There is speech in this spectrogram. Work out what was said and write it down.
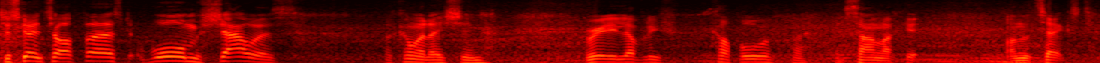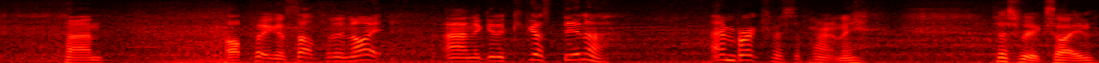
Just going to our first warm showers accommodation. Really lovely couple. They sound like it on the text. Um, are putting us up for the night and they're to cook us dinner and breakfast apparently. That's really exciting.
